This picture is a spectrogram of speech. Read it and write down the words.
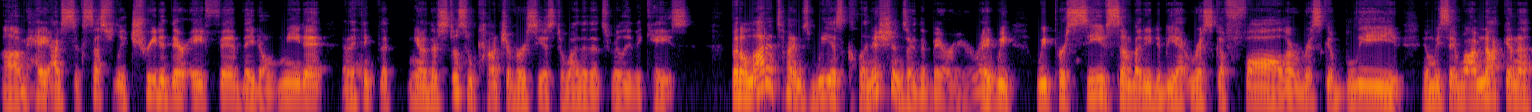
um, hey, I've successfully treated their AFib, they don't need it. And I think that, you know, there's still some controversy as to whether that's really the case. But a lot of times we as clinicians are the barrier, right? We we perceive somebody to be at risk of fall or risk of bleed, and we say, well, I'm not going to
